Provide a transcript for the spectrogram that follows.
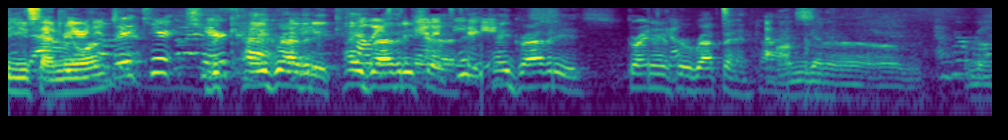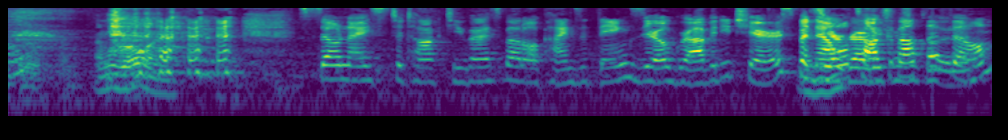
Can you send me one? The chair, chair K gravity, K gravity chair. K gravity. Great name for a rap band. I'm gonna. Um, And we're I'm rolling. gonna- And we're. So nice to talk to you guys about all kinds of things. Zero gravity chairs, but now Zero we'll talk chairs about the included. film.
